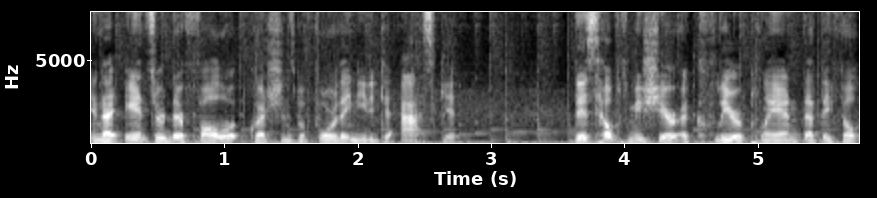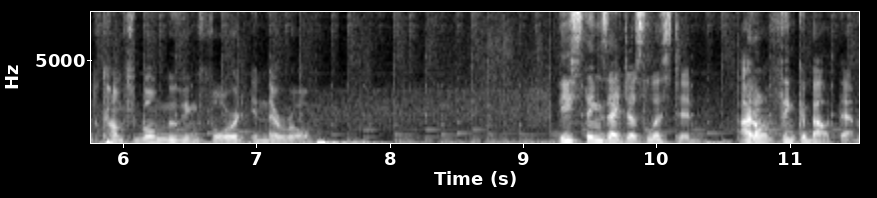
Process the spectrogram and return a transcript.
and I answered their follow up questions before they needed to ask it. This helped me share a clear plan that they felt comfortable moving forward in their role. These things I just listed, I don't think about them.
